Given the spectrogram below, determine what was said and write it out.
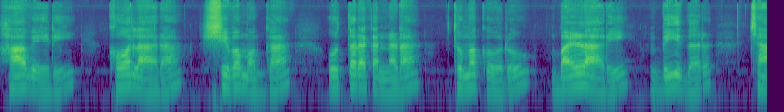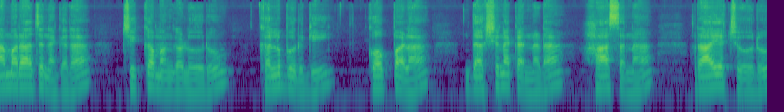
ಹಾವೇರಿ, ಕೋಲಾರ, ಶಿವಮೊಗ್ಗ, ಉತ್ತರ ಕನ್ನಡ, ತುಮಕೂರು, ಬಳ್ಳಾರಿ, ಬೀದರ್, ಚಾಮರಾಜನಗರ, ಚಿಕ್ಕಮಗಳೂರು, ಕಲಬುರಗಿ, ಕೊಪ್ಪಳ, ದಕ್ಷಿಣ ಕನ್ನಡ, ಹಾಸನ, ರಾಯಚೂರು,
